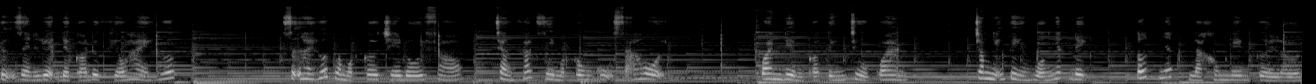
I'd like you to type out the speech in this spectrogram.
tự rèn luyện để có được khiếu hài hước. Sự hài hước là một cơ chế đối phó chẳng khác gì một công cụ xã hội. Quan điểm có tính chủ quan trong những tình huống nhất định tốt nhất là không nên cười lớn.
